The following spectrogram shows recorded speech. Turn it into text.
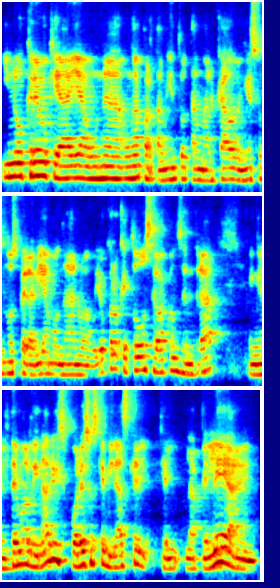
y no creo que haya una, un apartamiento tan marcado en eso, no esperaríamos nada nuevo. Yo creo que todo se va a concentrar en el tema ordinario y por eso es que mirás que, que la pelea en,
